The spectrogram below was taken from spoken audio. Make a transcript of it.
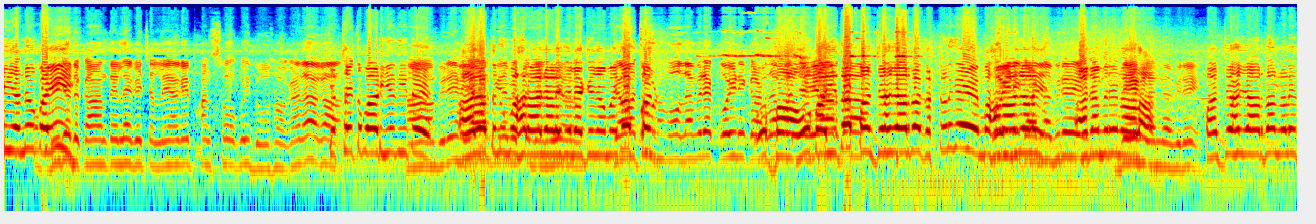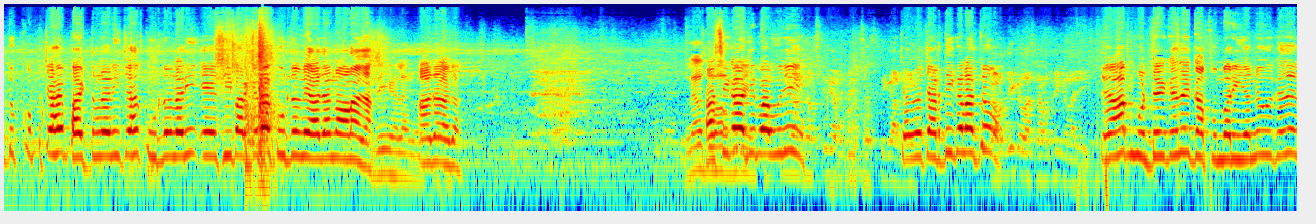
ਲਈ ਜਾਂਦੇ ਹੋ ਬਾਈ? ਵੀਰੇ ਦੁਕਾਨ ਤੇ ਲੈ ਕੇ ਚੱਲੇ ਆਂਗੇ 500 ਕੋਈ 200 ਕਹਿੰਦਾ ਹੈਗਾ। ਕਿੱਥੇ ਕਬਾੜੀਏ ਦੀ ਤੇ? ਆ ਜਾ ਤੈਨੂੰ ਮਹਾਰਾਜ ਵਾਲੇ ਦੇ ਲੈ ਕੇ ਜਾਵਾਂਗਾ ਝੂਠ ਬੋਲਦਾ ਵੀਰੇ ਕੋਈ ਨਹੀਂ ਕੱਢਦਾ ਉਹ ਬਾਈ ਤਾਂ 5000 ਦਾ। ਕੱਟਣਗੇ ਮਹਾਰਾਜ ਵਾਲੇ। ਆ ਜਾ ਮੇਰੇ ਨਾਲ ਦੇਖ ਆ। ਲੈਂਦੇ ਆ ਵੀਰੇ। 5000 ਦਾ ਨਾਲੇ ਤੂੰ ਚਾਹੇ ਬਾਈਟ ਲੈਣੀ ਚਾਹੇ ਕੂਲਰ ਲੈਣੀ ਏਸੀ ਵਰਗੇ ਦਾ ਕੂਲਰ ਨੇ ਆ ਜਾ ਨਾਲ ਆ ਜਾ। ਆ ਜਾ ਆ ਜਾ। ਸਤਿ ਸ਼੍ਰੀ ਅਕਾਲ ਜੀ ਬਾਬੂ ਜੀ। ਕਿਵੇਂ ਚੜਦੀ ਕਲਾ ਚੋਂ? ਤੇ ਆਹ ਮੁੰਡੇ ਕਹਿੰਦੇ ਗੱਪ ਮਰੀ ਜਾਂਦੇ ਉਹ ਕਹਿੰਦੇ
